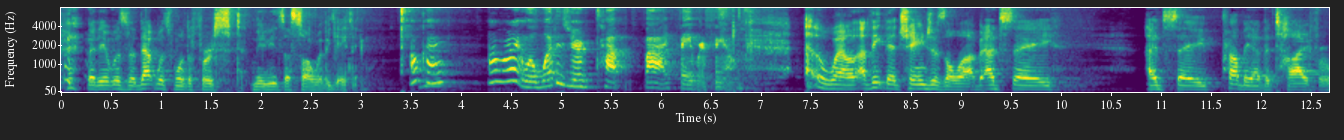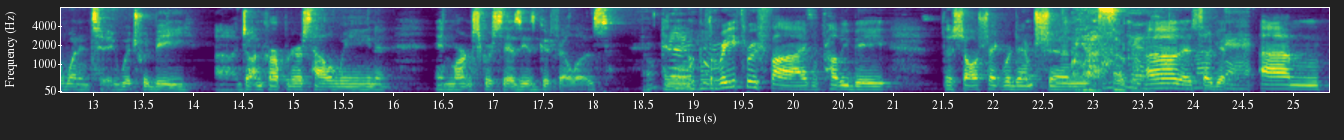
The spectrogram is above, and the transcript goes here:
but it was that was one of the first movies I saw with a gay thing. Okay. All right. Well, what is your top five favorite films? Oh, well, I think that changes a lot, but I'd say, I'd say probably I have a tie for one and two, which would be uh, John Carpenter's Halloween and Martin Scorsese's Goodfellas. Okay. And then three through five would probably be The Shawshank Redemption. Yeah, so good. Oh, that's so good. that. Um,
